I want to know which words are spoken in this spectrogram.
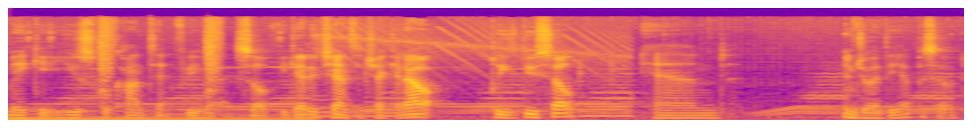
make it useful content for you guys. So if you get a chance to check it out, please do so and enjoy the episode.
